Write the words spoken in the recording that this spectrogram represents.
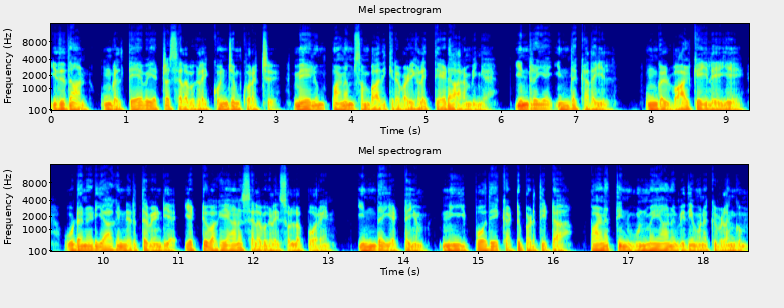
இதுதான் உங்கள் தேவையற்ற செலவுகளை கொஞ்சம் குறைச்சு மேலும் பணம் சம்பாதிக்கிற வழிகளை தேட ஆரம்பிங்க. இன்றைய இந்த கதையில் உங்கள் வாழ்க்கையிலேயே உடனடியாக நிறுத்த வேண்டிய எட்டு வகையான செலவுகளை சொல்லப் போறேன். இந்த எட்டையும் நீ இப்போதே கட்டுப்படுத்திட்டா பணத்தின் உண்மையான விதி உனக்கு விளங்கும்.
